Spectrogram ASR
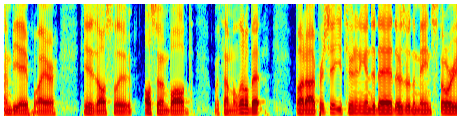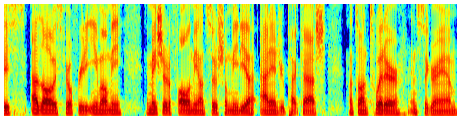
NBA player, he is also also involved with them a little bit. But I appreciate you tuning in today. Those were the main stories. As always, feel free to email me and make sure to follow me on social media at Andrew Petcash. That's on Twitter, Instagram,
